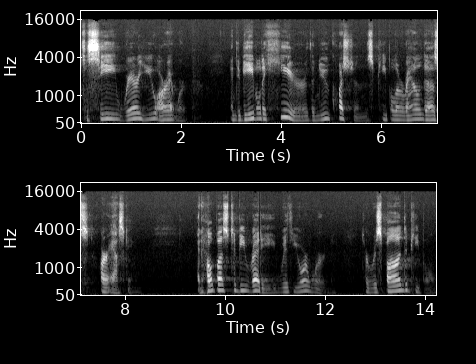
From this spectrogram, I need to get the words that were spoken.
to see where you are at work and to be able to hear the new questions people around us are asking. And help us to be ready with your word to respond to people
